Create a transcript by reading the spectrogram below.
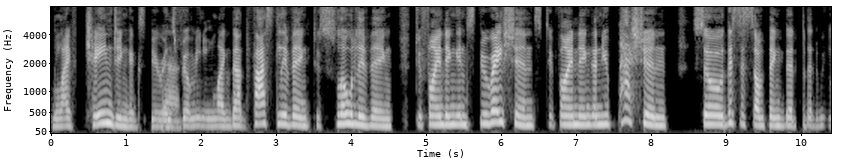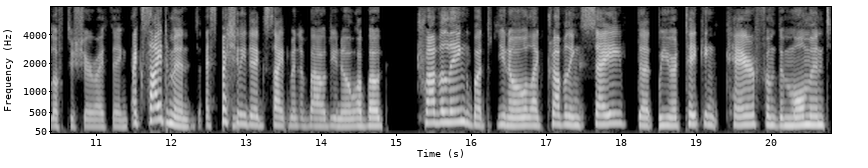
life changing experience yes. from meaning like that fast living to slow living to finding inspirations to finding a new passion so this is something that that we love to share. I think excitement, mm. especially the excitement about you know about traveling, but you know like traveling safe. That you are taking care from the moment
